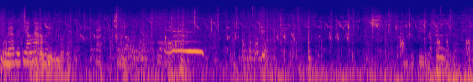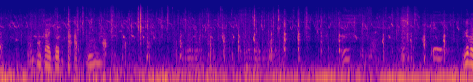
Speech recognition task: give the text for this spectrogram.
กินแบบไปเที่ยงหน้าเดี๋ยวมันพี่มันบอกมันก็จุดขาบ แล้วไป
